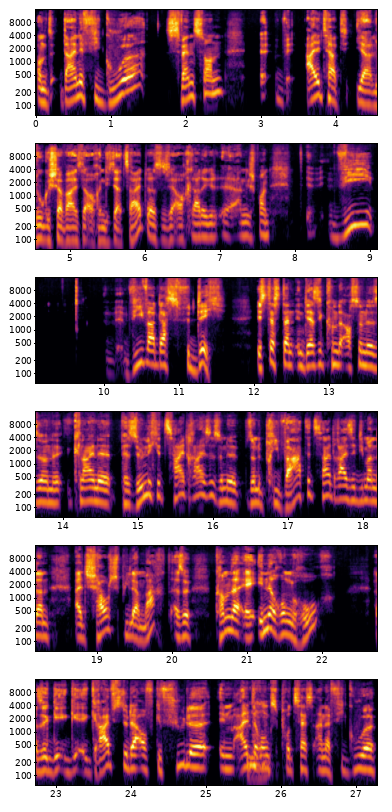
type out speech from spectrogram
und deine Figur Svensson äh, altert ja logischerweise auch in dieser Zeit. Du hast es ja auch gerade äh, angesprochen. Wie, wie war das für dich? Ist das dann in der Sekunde auch so eine, so eine kleine persönliche Zeitreise, so eine, so eine private Zeitreise, die man dann als Schauspieler macht? Also kommen da Erinnerungen hoch? Also greifst du da auf Gefühle im Alterungsprozess einer Figur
